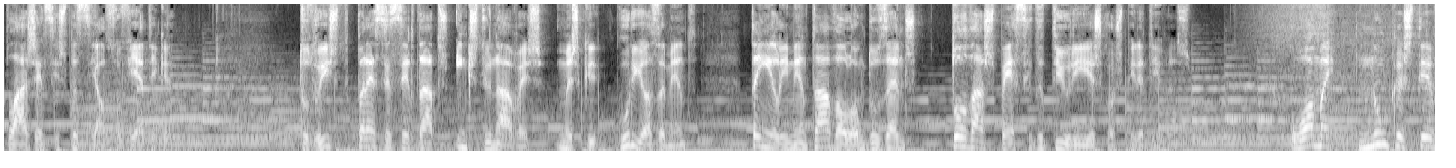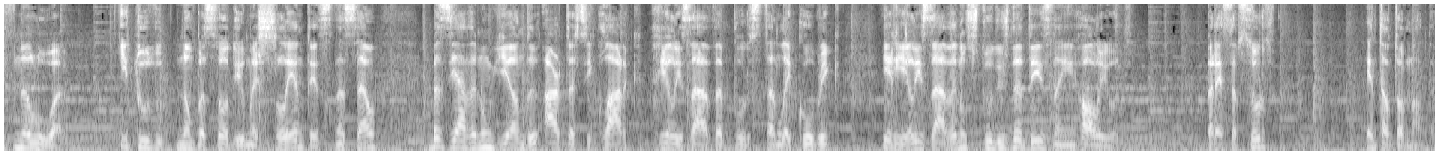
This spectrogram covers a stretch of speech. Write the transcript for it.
pela Agência Espacial Soviética. Tudo isto parece ser dados inquestionáveis, mas que, curiosamente, têm alimentado ao longo dos anos toda a espécie de teorias conspirativas. O homem nunca esteve na Lua e tudo não passou de uma excelente encenação baseada num guião de Arthur C. Clarke, realizada por Stanley Kubrick e realizada nos estúdios da Disney em Hollywood. Parece absurdo? Então tome nota.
